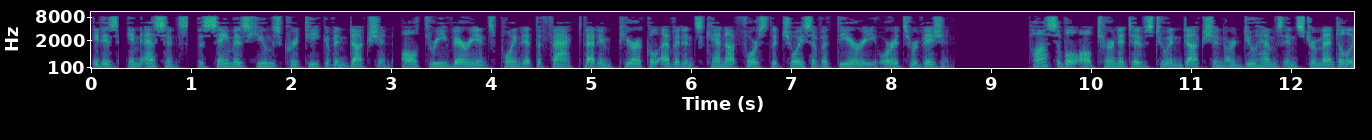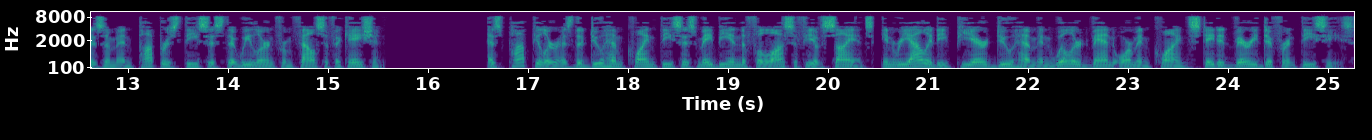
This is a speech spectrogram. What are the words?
It is, in essence, the same as Hume's critique of induction. All three variants point at the fact that empirical evidence cannot force the choice of a theory or its revision. Possible alternatives to induction are Duhem's instrumentalism and Popper's thesis that we learn from falsification. As popular as the Duhem-Quine thesis may be in the philosophy of science, in reality Pierre Duhem and Willard van Orman Quine stated very different theses.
